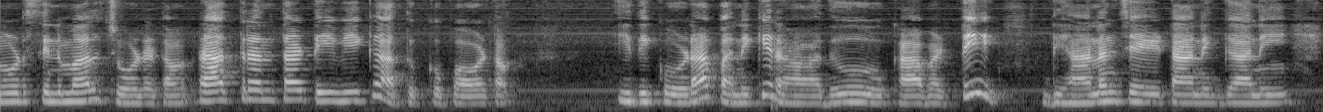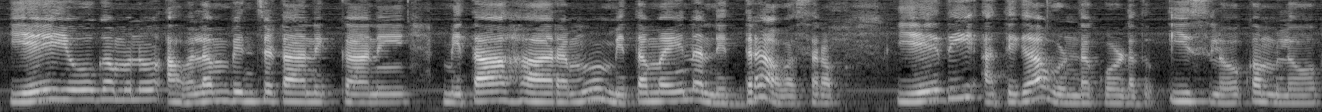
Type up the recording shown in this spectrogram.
మూడు సినిమాలు చూడటం రాత్రంతా టీవీకి అతుక్కుపోవటం. ఇది కూడా పనికి రాదు. కాబట్టి ధ్యానం చేయటానికి కానీ ఏ యోగమును అవలంబించటానికి కానీ మితాహారము మితమైన నిద్ర అవసరం. ఏది అతిగా ఉండకూడదు. ఈ శ్లోకంలో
